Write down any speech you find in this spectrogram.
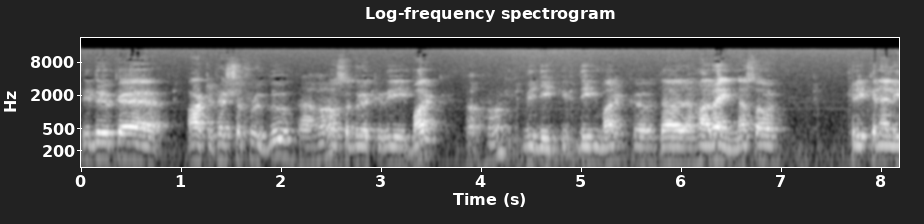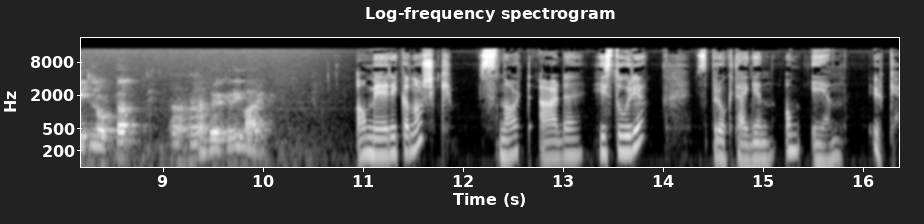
Vi bruker artificial og flugu, og så bruker vi mark. Vi digger digg mark. og Der har regnet så krikken er litt lortete. Da bruker vi mark. Amerikanorsk. Snart er det historie. Språkteigen om én uke.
